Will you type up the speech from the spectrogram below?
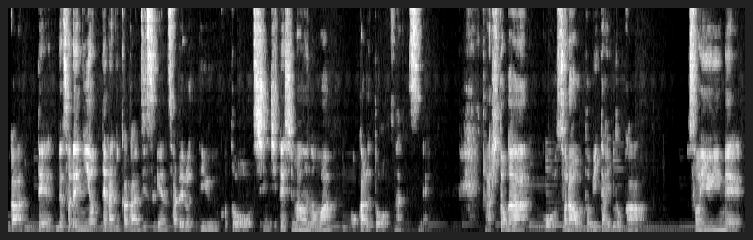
があって、で、それによって何かが実現されるっていうことを信じてしまうのはオカルトなんですね。人がこう空を飛びたいとか、そういう夢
